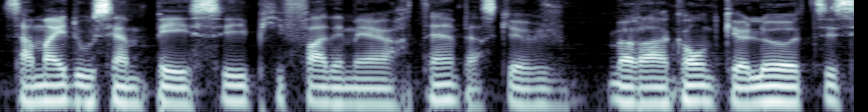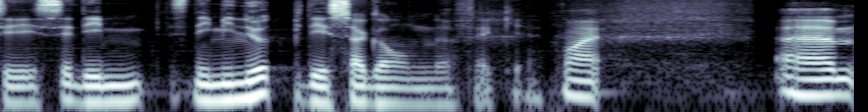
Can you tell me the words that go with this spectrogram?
ça m'aide aussi à me pacer puis faire des meilleurs temps parce que je me rends compte que là, tu sais, c'est des, des minutes puis des secondes. Là, fait que, Ouais. Euh,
